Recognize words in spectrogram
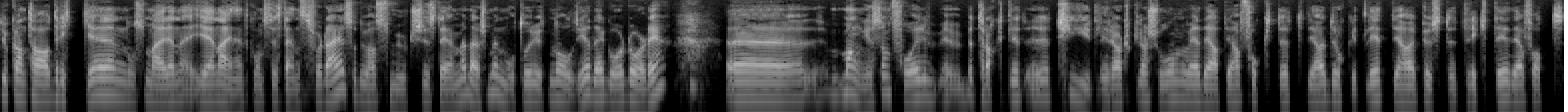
Du kan ta og drikke noe som er en, i en egnet konsistens for deg, så du har smurt systemet. Det er som en motor uten olje, det går dårlig. Uh, mange som får betraktelig uh, tydeligere artikulasjon ved det at de har fuktet, de har drukket litt, de har pustet riktig. De har, fått,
